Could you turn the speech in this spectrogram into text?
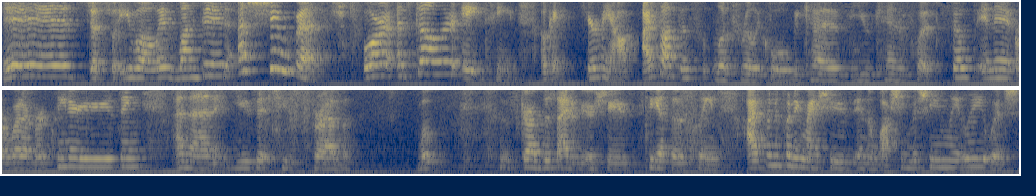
It's just what you always wanted, a shoe brush for $1.18. Okay, hear me out. I thought this looked really cool because you can put soap in it or whatever cleaner you're using and then use it to scrub, whoop, scrub the side of your shoes to get those clean. I've been putting my shoes in the washing machine lately, which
